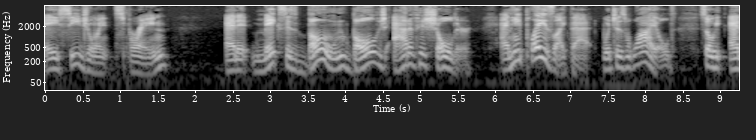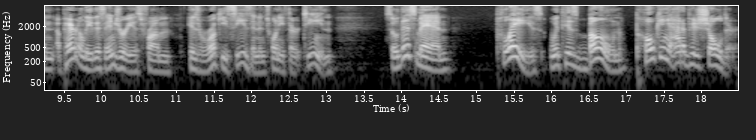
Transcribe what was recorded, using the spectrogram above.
AC joint sprain, and it makes his bone bulge out of his shoulder. And he plays like that, which is wild. So, he, and apparently, this injury is from his rookie season in 2013. So, this man plays with his bone poking out of his shoulder.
